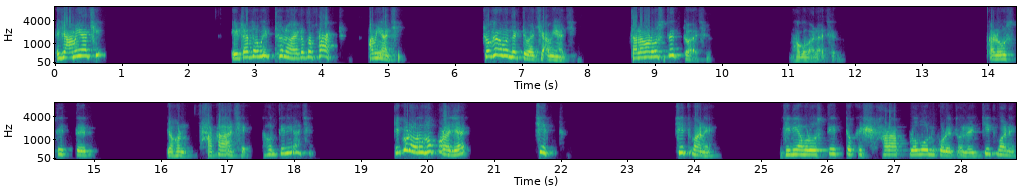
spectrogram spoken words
এই যে আমি আছি। এটা তো মিথ্যা নয়, এটা তো ফ্যাক্ট আমি আছি। চোখের মধ্যে দেখতে পাচ্ছি, আমি আছি। তাহলে আমার অস্তিত্ব আছে। ভগবান আছেন। কারণ অস্তিত্বের যখন থাকা আছে, তখন তিনি আছেন। কি করে অনুভব করা যায়? চিত চিত মানে যিনি আমার অস্তিত্বকে সারা প্রবণ করে তোলেন চিত মানে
